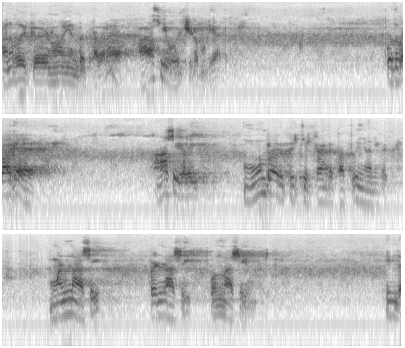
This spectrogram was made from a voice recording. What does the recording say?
அனுபவிக்க வேணும் என்று தவிர ஆசையை ஒழிச்சிட முடியாது. பொதுவாக ஆசைகளை மூன்றாக பிரித்திருக்காங்க தத்துவ ஞானிகள் மண்ணாசை பெண்ணாசை பொன்னாசி இந்த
